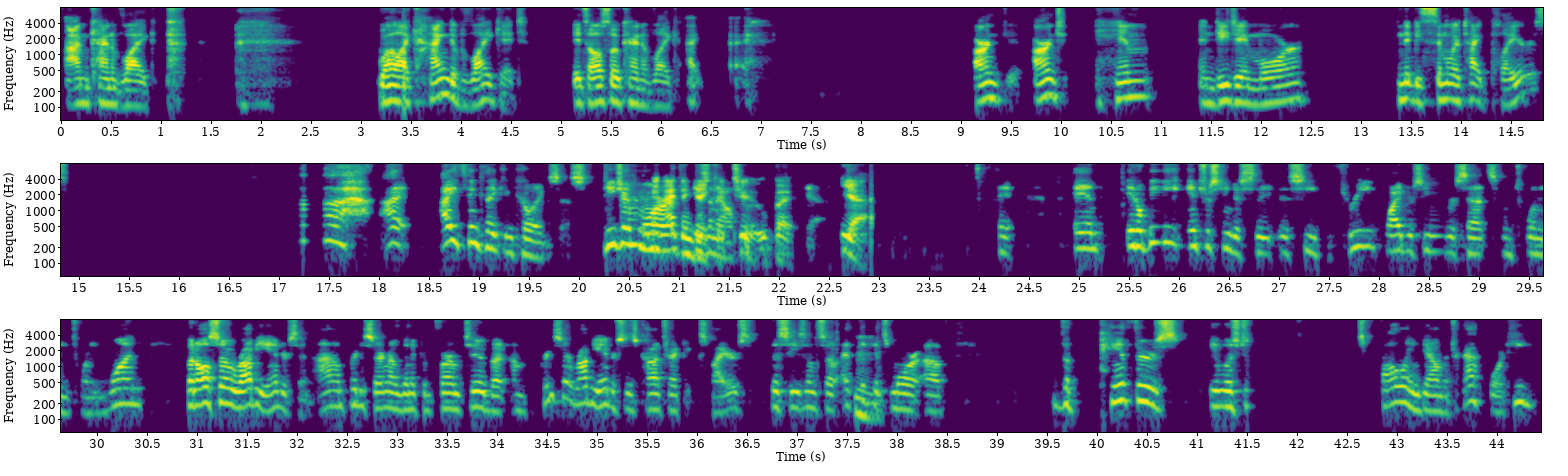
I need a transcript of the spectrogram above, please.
I'm kind of like, while I kind of like it, it's also kind of like I, I aren't aren't him and DJ Moore can they be similar type players? Uh, I I think they can coexist. DJ Moore, I, mean, I think they could too, but yeah, yeah. And it'll be interesting to see, to see three wide receiver sets in 2021, but also Robbie Anderson. I'm pretty certain I'm going to confirm too, but I'm pretty certain Robbie Anderson's contract expires this season. So I think mm. it's more of the Panthers. It was just falling down the draft board. He,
